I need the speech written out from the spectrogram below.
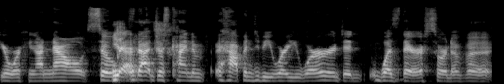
you're working on now. So yeah. that just kind of happened to be where you were. Did was there sort of a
